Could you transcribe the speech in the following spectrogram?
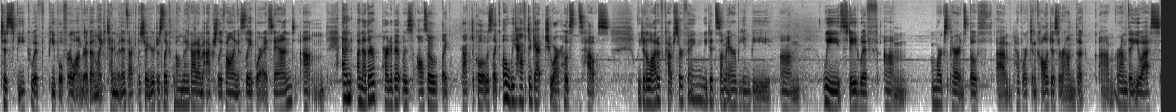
to speak with people for longer than like 10 minutes after the show. You're just like oh my god i'm actually falling asleep where i stand. Um, and another part of it was also like practical. It was like oh we have to get to our host's house. We did a lot of couch surfing. We did some airbnb. Um, we stayed with um, mark's parents both um, have worked in colleges around the um, around the us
